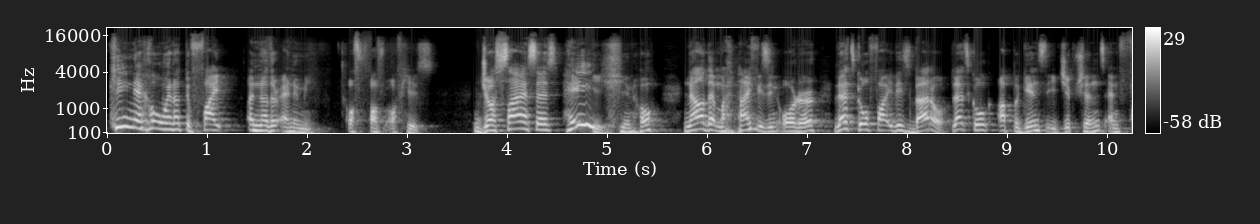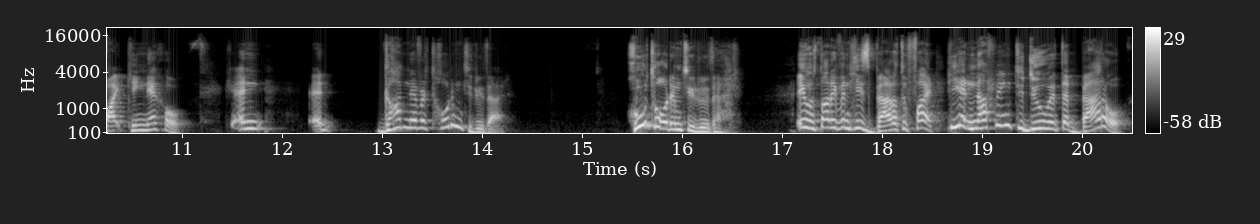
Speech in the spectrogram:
King Necho went out to fight another enemy of, of, of his. Josiah says, Hey, you know, now that my life is in order, let's go fight this battle. Let's go up against the Egyptians and fight King Necho. And and God never told him to do that. Who told him to do that? It was not even his battle to fight. He had nothing to do with that battle.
